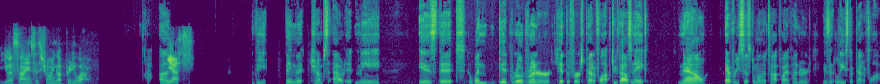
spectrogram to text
U.S. science is showing up pretty well. Uh, yes. The thing that jumps out at me is that when did Roadrunner hit the first petaflop? 2008. Now every system on the top 500 is at least a petaflop,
